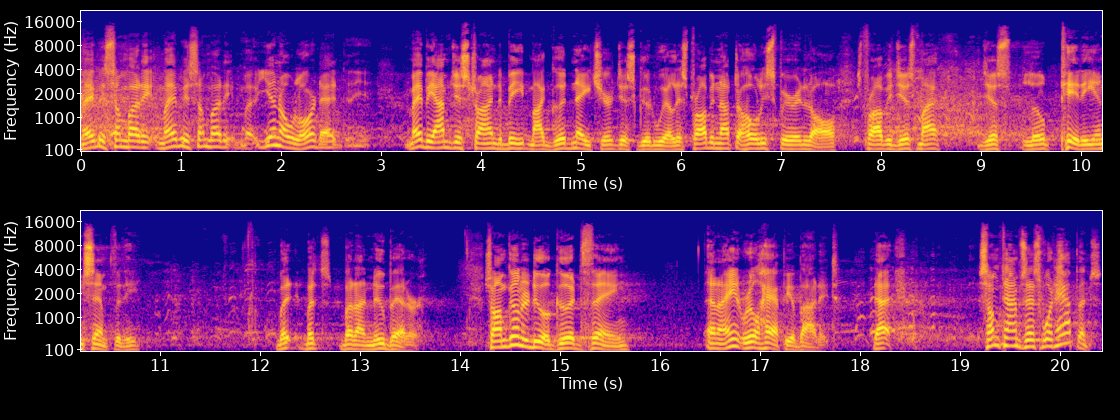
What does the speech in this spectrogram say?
Maybe somebody, maybe somebody, you know, Lord, maybe I'm just trying to be my good nature, just goodwill. It's probably not the Holy Spirit at all. It's probably just my, just little pity and sympathy. But, but, but I knew better. So I'm going to do a good thing and I ain't real happy about it. That, sometimes that's what happens.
